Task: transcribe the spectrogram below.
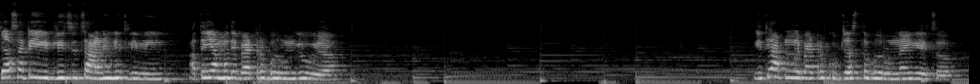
त्यासाठी इडलीची चाळणी घेतली मी. आता यामध्ये बॅटर भरून घेऊया. इथे आपल्याला बॅटर खूप जास्त भरून नाही घ्यायचं.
